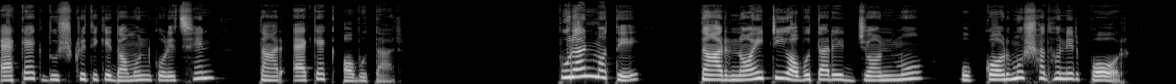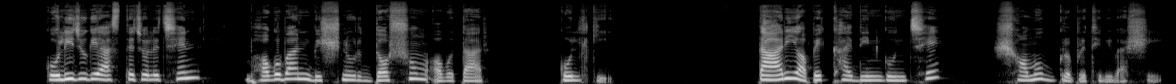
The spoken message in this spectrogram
এক এক দুষ্কৃতিকে দমন করেছেন তার এক এক অবতার। পুরাণ মতে তাঁর নয়টি অবতারের জন্ম ও কর্মসাধনের পর কলিযুগে আসতে চলেছেন ভগবান বিষ্ণুর দশম অবতার কল্কি তারই অপেক্ষায় দিন গুনছে সমগ্র পৃথিবীবাসী।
